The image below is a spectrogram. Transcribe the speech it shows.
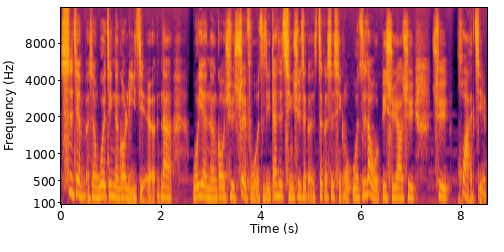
事件本身我已经能够理解了，那我也能够去说服我自己。但是情绪这个这个事情，我我知道我必须要去去化解。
